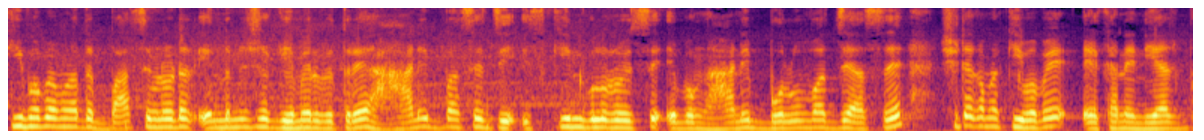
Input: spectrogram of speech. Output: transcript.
কীভাবে আমাদের বাস সিমুলেটার ইন্দোনেশিয়া গেমের ভিতরে হানিফ বাসের যে স্ক্রিনগুলো রয়েছে এবং হানিফ বলব যে আছে, সেটাকে আমরা কীভাবে এখানে নিয়ে আসব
